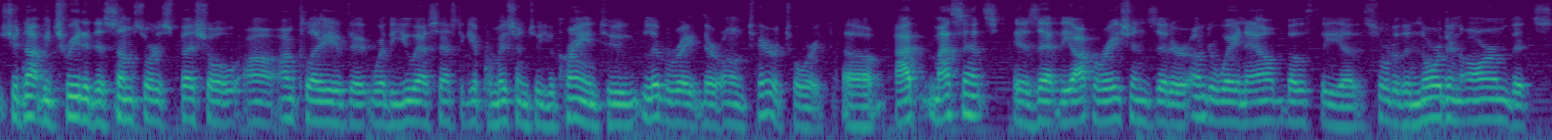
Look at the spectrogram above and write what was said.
should not be treated as some sort of special uh, enclave that where the U.S. has to give permission to Ukraine to liberate their own territory. Uh, I, my sense is that the operations that are underway now, both the uh, sort of the northern arm that's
